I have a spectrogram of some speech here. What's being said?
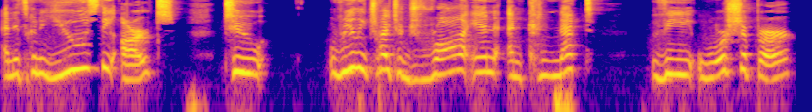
and it's going to use the art to really try to draw in and connect the worshiper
